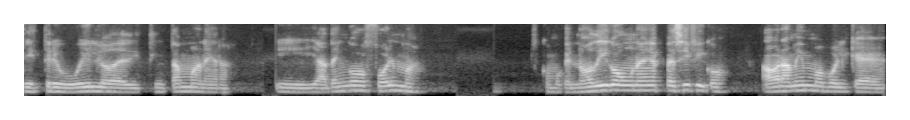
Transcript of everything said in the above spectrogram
distribuirlo de distintas maneras. Y ya tengo forma, como que no digo una en específico ahora mismo porque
